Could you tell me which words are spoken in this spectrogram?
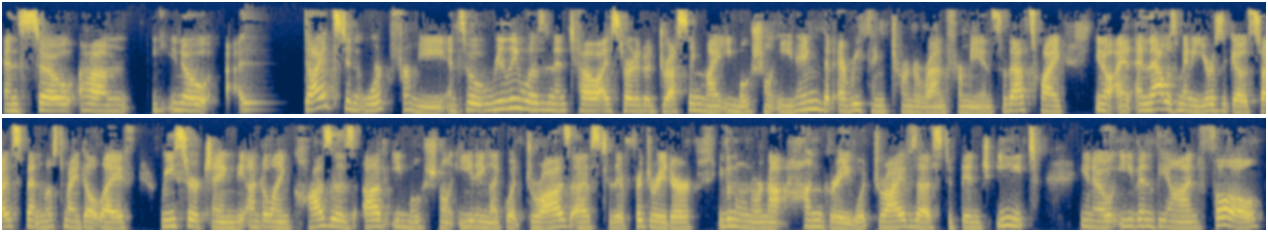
And so, um, you know, I, diets didn't work for me. And so it really wasn't until I started addressing my emotional eating that everything turned around for me. And so that's why, you know, I, and that was many years ago. So I've spent most of my adult life researching the underlying causes of emotional eating, like what draws us to the refrigerator, even when we're not hungry, what drives us to binge eat, you know, even beyond full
